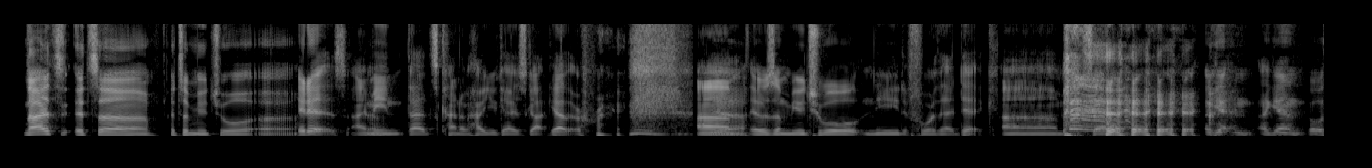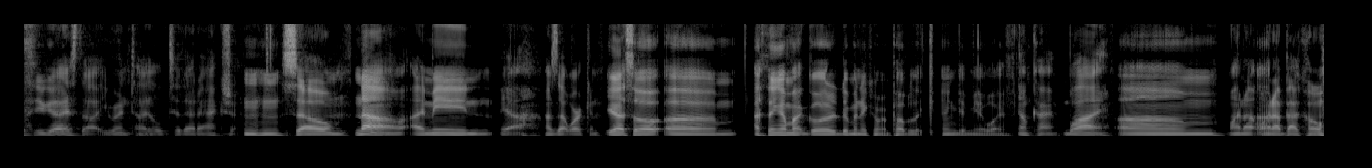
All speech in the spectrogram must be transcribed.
No, it's it's a it's a mutual. Uh, It is. I mean, that's kind of how you guys got together, right? Um, Yeah. It was a mutual need for that dick. Um, so again, again, both of you guys thought you were entitled to that action. hmm So no, I mean, yeah. How's that working? Yeah, so um, I think I might go to Dominican Republic and get me a wife. Okay. Why? Um, Why not? Why not back home?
